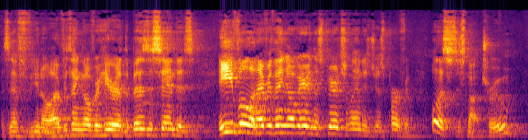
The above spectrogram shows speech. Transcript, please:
As if, you know, everything over here at the business end is evil and everything over here in the spiritual end is just perfect. Well, that's just not true.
